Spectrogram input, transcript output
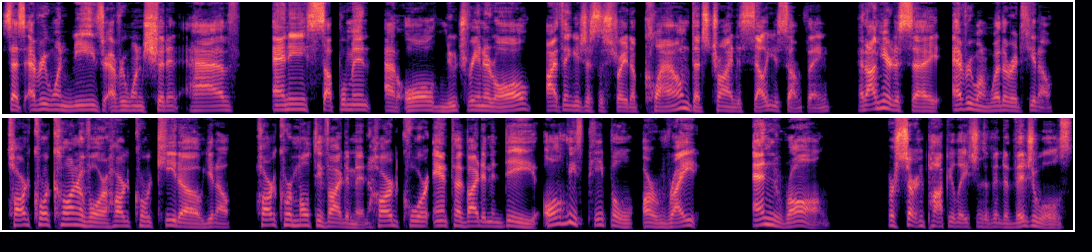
says everyone needs or everyone shouldn't have any supplement at all, nutrient at all, I think is just a straight up clown that's trying to sell you something and I'm here to say everyone, whether it's, you know, hardcore carnivore, hardcore keto, you know, hardcore multivitamin, hardcore anti-vitamin D, all these people are right and wrong for certain populations of individuals,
